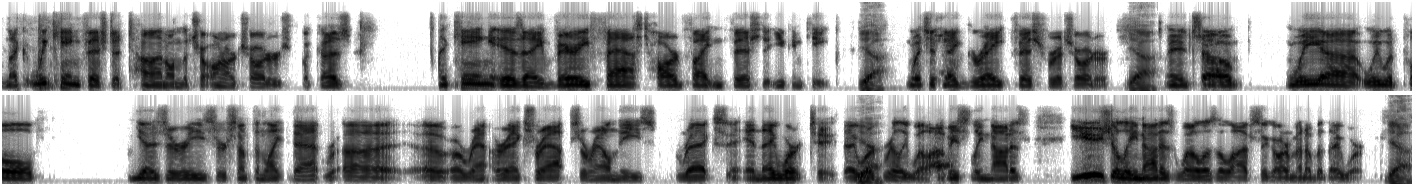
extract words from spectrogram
Like we kingfished a ton on the char- on our charters because a king is a very fast, hard fighting fish that you can keep, Yeah. which is a great fish for a charter. Yeah. And so we uh we would pull Yo-Zuris or something like that uh, uh around or X-Raps around these wrecks and they work too. They Yeah. work really well. Obviously not as usually not as well as a live cigar minnow, but they work. Yeah.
